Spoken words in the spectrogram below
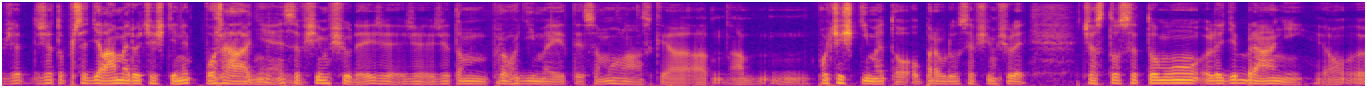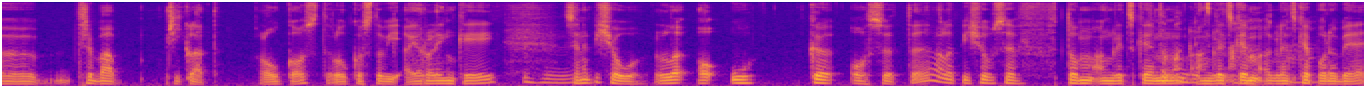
že, že to předěláme do češtiny pořádně, se vším všudy, že, že, že tam prohodíme i ty samohlásky a, a počeštíme to opravdu se vším všudy. Často se tomu lidi brání. Jo? Eh, třeba příklad low cost, low costový aerolinky, mm-hmm. se nepíšou L, O, U, k OST, ale píšou se v tom anglickém, v tom anglickém, anglickém aha, anglické aha. podobě.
